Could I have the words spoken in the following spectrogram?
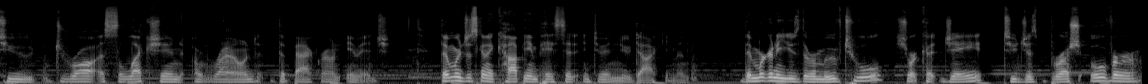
to draw a selection around the background image. Then we're just going to copy and paste it into a new document. Then we're going to use the remove tool, shortcut J, to just brush over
